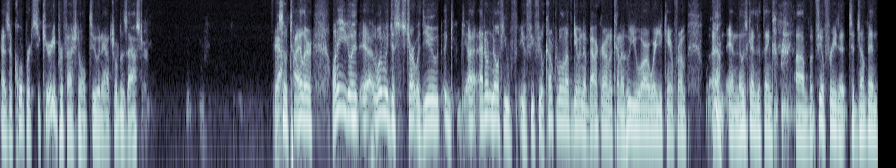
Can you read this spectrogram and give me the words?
as a corporate security professional to a natural disaster. Yeah. So Tyler, why don't you go ahead? Uh, why don't we just start with you? Uh, I don't know if you if you feel comfortable enough giving a background of kind of who you are, where you came from, and, and those kinds of things. Um, but feel free to to jump in.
